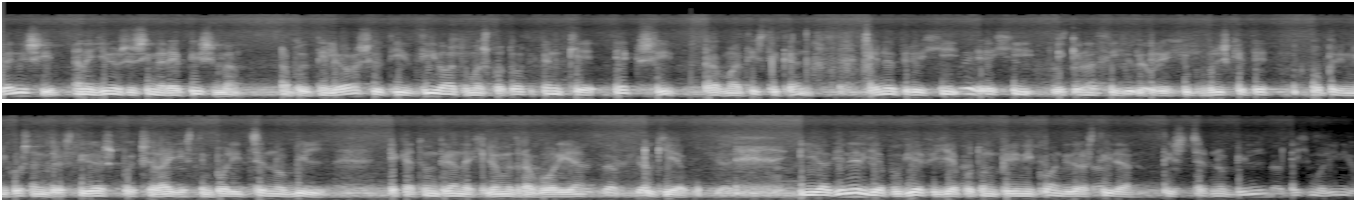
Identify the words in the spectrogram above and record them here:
κυβέρνηση ανακοίνωσε σήμερα επίσημα από την τηλεόραση ότι δύο άτομα σκοτώθηκαν και έξι τραυματίστηκαν, ενώ η περιοχή έχει εκενωθεί. Η περιοχή που βρίσκεται ο πυρηνικός αντιδραστήρας που εξεράγει στην πόλη Τσερνομπίλ, 130 χιλιόμετρα βόρεια του Κιέβου. Η ραδιενέργεια που διέφυγε από τον πυρηνικό αντιδραστήρα της Τσερνομπίλ έχει μολύνει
